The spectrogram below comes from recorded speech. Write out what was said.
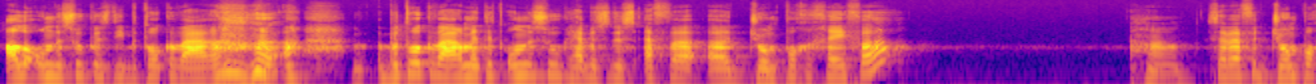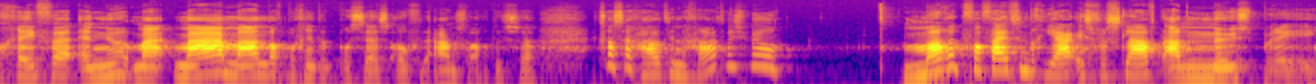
alle onderzoekers die betrokken waren, betrokken waren met dit onderzoek, hebben ze dus even jompo gegeven. Ze hebben even jompo gegeven. En nu, maar, maandag begint het proces over de aanslag. Dus eh, ik zou zeggen, houd in de gaten als je wil. Mark van 25 jaar is verslaafd aan neusspray.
